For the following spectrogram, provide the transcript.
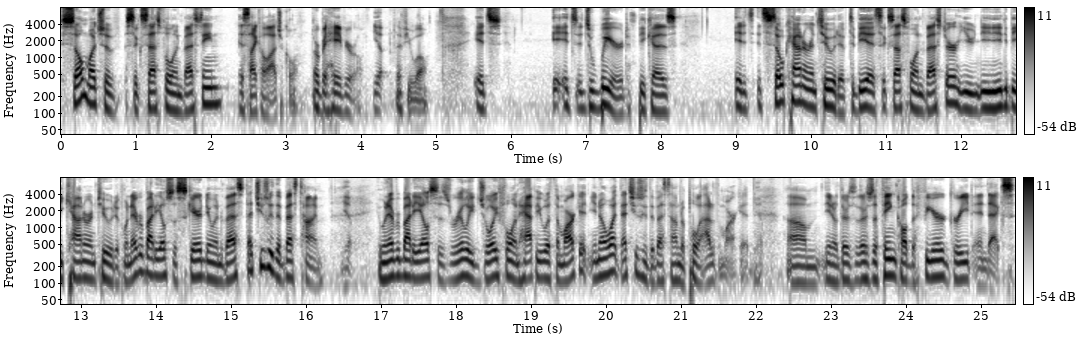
So much of successful investing is psychological or behavioral, yep. if you will. It's it's it's weird because it's it's so counterintuitive to be a successful investor. You you need to be counterintuitive. When everybody else is scared to invest, that's usually the best time. Yep. And when everybody else is really joyful and happy with the market, you know what? That's usually the best time to pull out of the market. Yep. Um, you know, there's there's a thing called the fear greed index.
